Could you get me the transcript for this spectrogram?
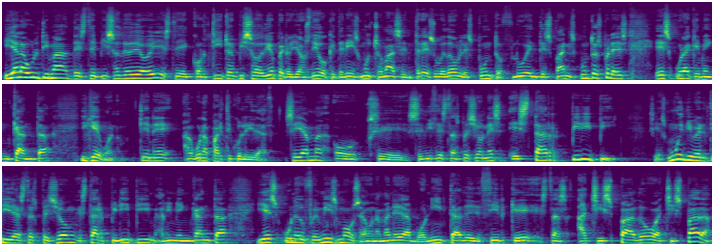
Y ya la última de este episodio de hoy, este cortito episodio, pero ya os digo que tenéis mucho más en www.fluentespanish.express, es una que me encanta y que, bueno, tiene alguna particularidad. Se llama, o se, se dice esta expresión, es estar piripi. Sí, es muy divertida esta expresión, estar piripi, a mí me encanta, y es un eufemismo, o sea, una manera bonita de decir que estás achispado o achispada.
